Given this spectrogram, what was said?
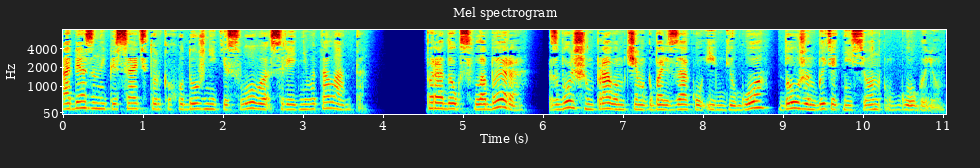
обязаны писать только художники слова среднего таланта. Парадокс Флабера с большим правом, чем к Бальзаку и к Гюго, должен быть отнесен к Гоголю.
